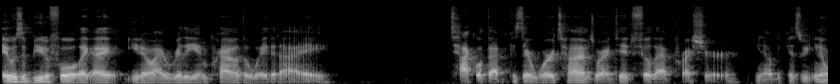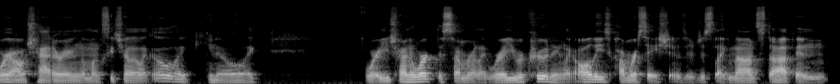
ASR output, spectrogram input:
it was a beautiful like i you know i really am proud of the way that i tackled that because there were times where I did feel that pressure, you know, because we, you know, we're all chattering amongst each other, like, oh, like, you know, like, where are you trying to work this summer? Like, where are you recruiting? Like, all these conversations are just like nonstop. And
